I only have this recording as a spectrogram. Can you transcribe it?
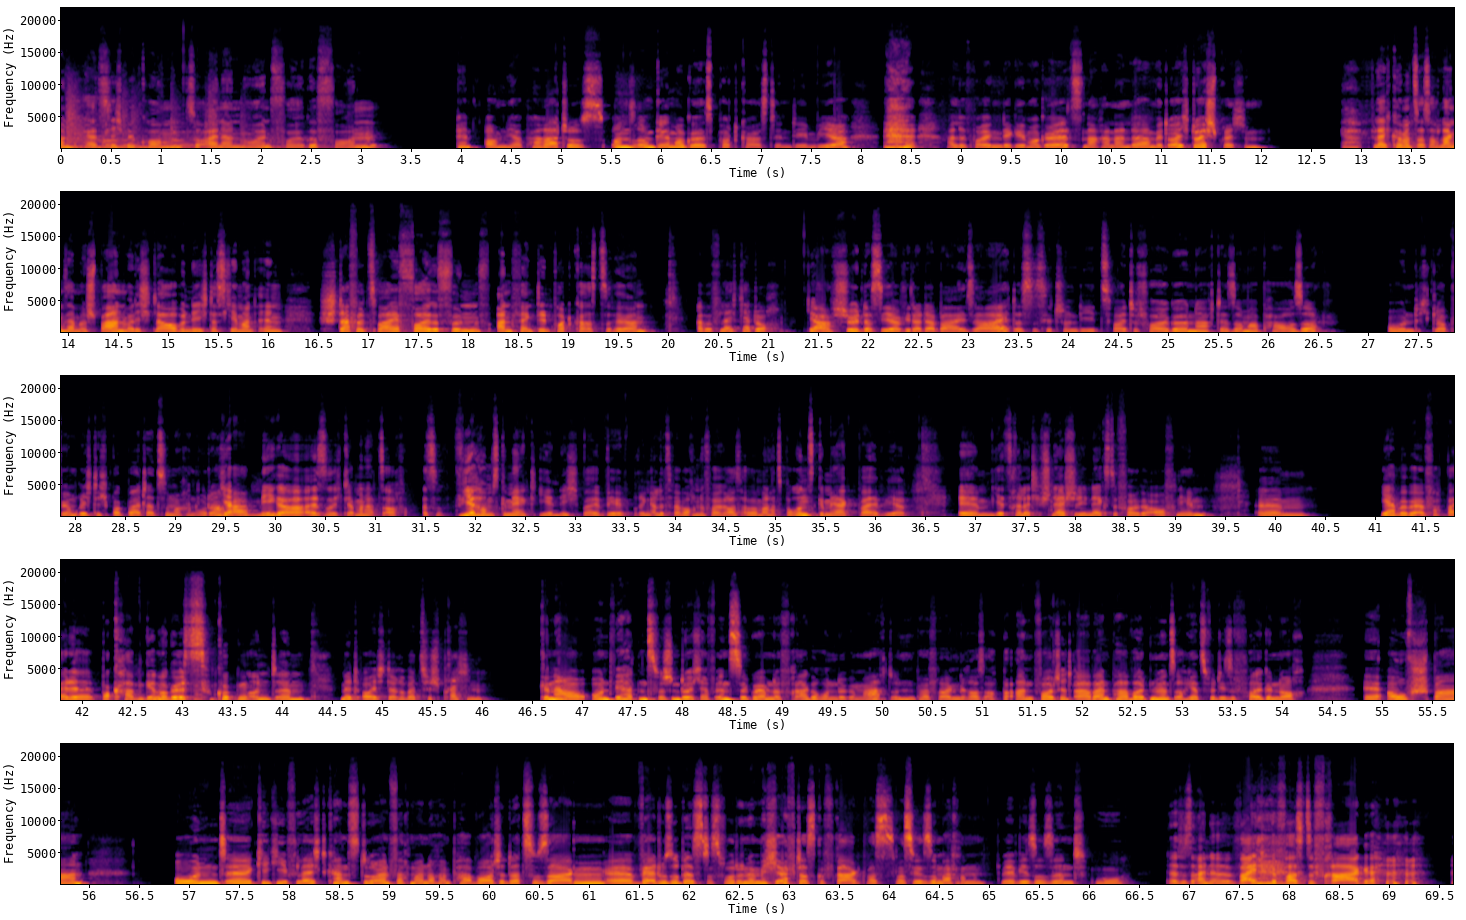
und herzlich willkommen zu einer neuen Folge von In Omnia Paratus, unserem Gilmore Girls Podcast, in dem wir alle Folgen der Gilmore Girls nacheinander mit euch durchsprechen. Ja, vielleicht können wir uns das auch langsam ersparen, weil ich glaube nicht, dass jemand in Staffel 2, Folge 5 anfängt, den Podcast zu hören. Aber vielleicht ja doch. Ja, schön, dass ihr wieder dabei seid. Es ist jetzt schon die zweite Folge nach der Sommerpause. Und ich glaube, wir haben richtig Bock weiterzumachen, oder? Ja, mega. Also ich glaube, man hat es auch, also wir haben es gemerkt, ihr nicht, weil wir bringen alle zwei Wochen eine Folge raus, aber man hat es bei uns gemerkt, weil wir ähm, jetzt relativ schnell schon die nächste Folge aufnehmen. Ähm, ja, weil wir einfach beide Bock haben, Gilmore Girls zu gucken und ähm, mit euch darüber zu sprechen. Genau, und wir hatten zwischendurch auf Instagram eine Fragerunde gemacht und ein paar Fragen daraus auch beantwortet, aber ein paar wollten wir uns auch jetzt für diese Folge noch äh, aufsparen. Und äh, Kiki, vielleicht kannst du einfach mal noch ein paar Worte dazu sagen, äh, wer du so bist. Das wurde nämlich öfters gefragt, was, was wir so machen, wer wir so sind. Oh, das ist eine weit gefasste Frage.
